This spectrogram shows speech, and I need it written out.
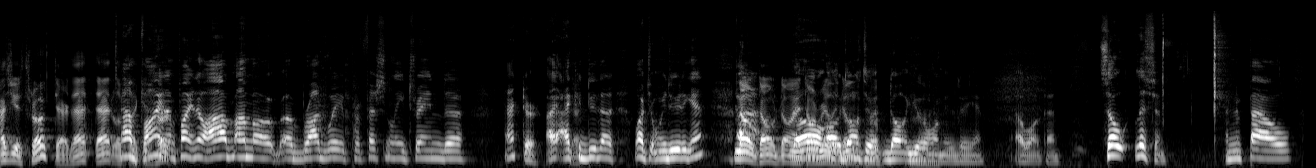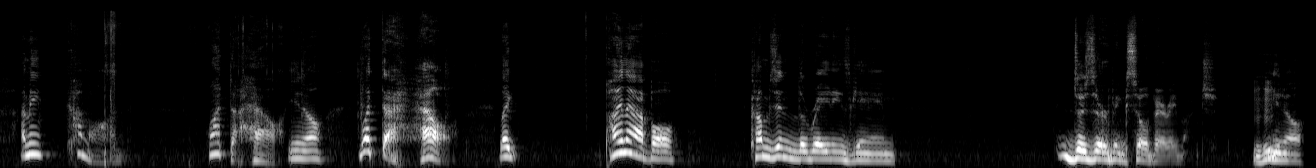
How's your throat there? That that looked I'm like fine. I'm fine. No, I'm, I'm a, a Broadway professionally trained uh, actor. I, I could do that. Watch it. Want me to do it again? No, don't- don't. I don't oh, really oh, don't don't. do it. Don't. You don't want me to do it again. I won't then. So listen, and bow. I mean, come on. What the hell? You know, what the hell? Like, pineapple comes into the ratings game deserving so very much. Mm-hmm. You know,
